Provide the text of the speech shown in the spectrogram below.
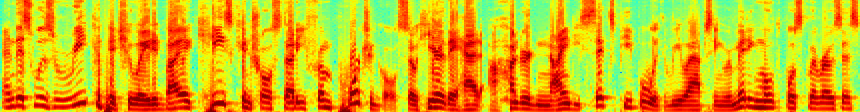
And this was recapitulated by a case control study from Portugal. So, here they had 196 people with relapsing remitting multiple sclerosis.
